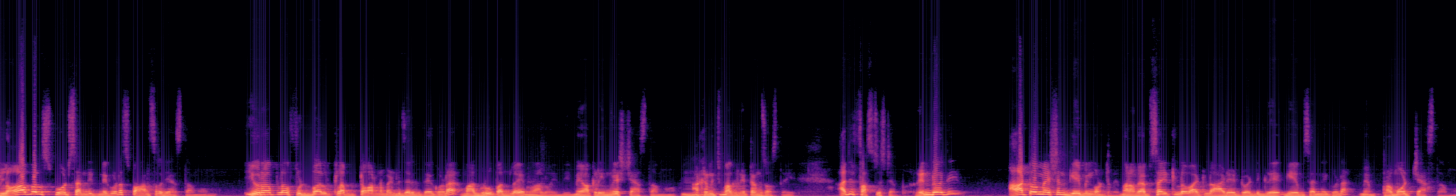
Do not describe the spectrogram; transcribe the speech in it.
గ్లోబల్ స్పోర్ట్స్ అన్నిటిని కూడా స్పాన్సర్ చేస్తాము. యూరోప్లో ఫుట్బాల్ క్లబ్ టోర్నమెంట్ జరిగితే కూడా మా గ్రూప్ అందులో ఇన్వాల్వ్ అయింది. మేము అక్కడ ఇన్వెస్ట్ చేస్తాము. అక్కడ నుంచి మాకు రిటర్న్స్ వస్తాయి. అది ఫస్ట్ స్టెప్ రెండోది ఆటోమేషన్ గేమింగ్ ఉంటుంది. మనం వెబ్సైట్లో వాటిలో ఆడేటువంటి గేమ్స్ అన్నీ కూడా మేము ప్రమోట్ చేస్తాము.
